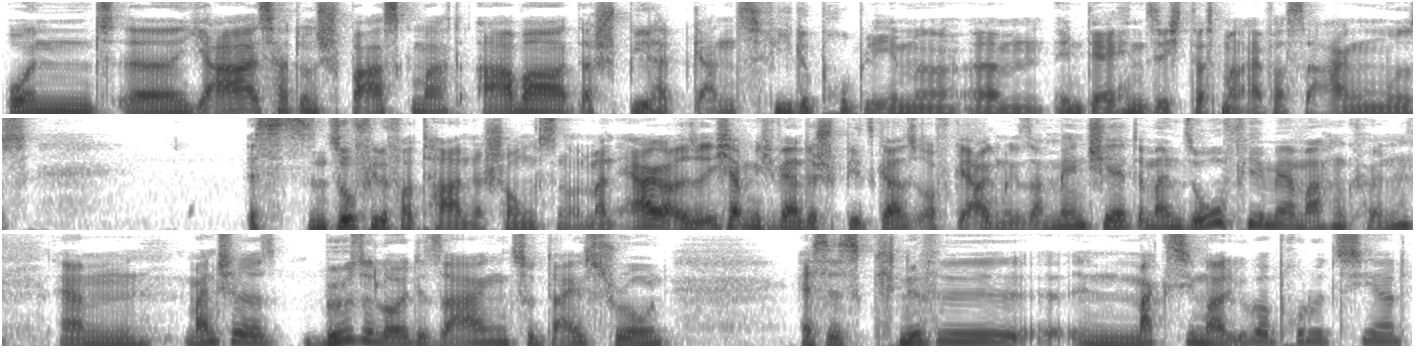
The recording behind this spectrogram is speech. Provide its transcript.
und äh, ja, es hat uns Spaß gemacht, aber das Spiel hat ganz viele Probleme ähm, in der Hinsicht, dass man einfach sagen muss, es sind so viele vertane Chancen und man ärgert. Also ich habe mich während des Spiels ganz oft geärgert und gesagt, Mensch, hier hätte man so viel mehr machen können. Ähm, manche böse Leute sagen zu Dice Throne, es ist Kniffel äh, maximal überproduziert.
